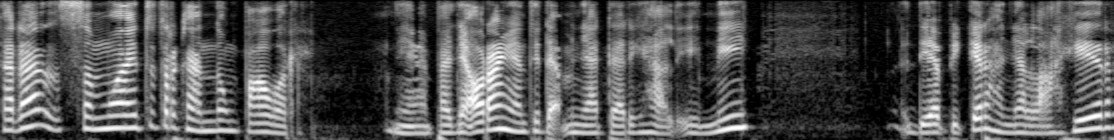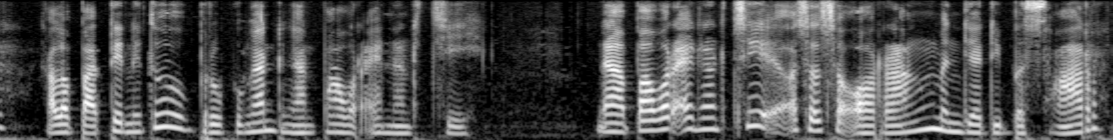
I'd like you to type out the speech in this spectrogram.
Karena semua itu tergantung power. Ya, banyak orang yang tidak menyadari hal ini. Dia pikir hanya lahir, kalau batin itu berhubungan dengan power energy. Nah, power energy seseorang menjadi besar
